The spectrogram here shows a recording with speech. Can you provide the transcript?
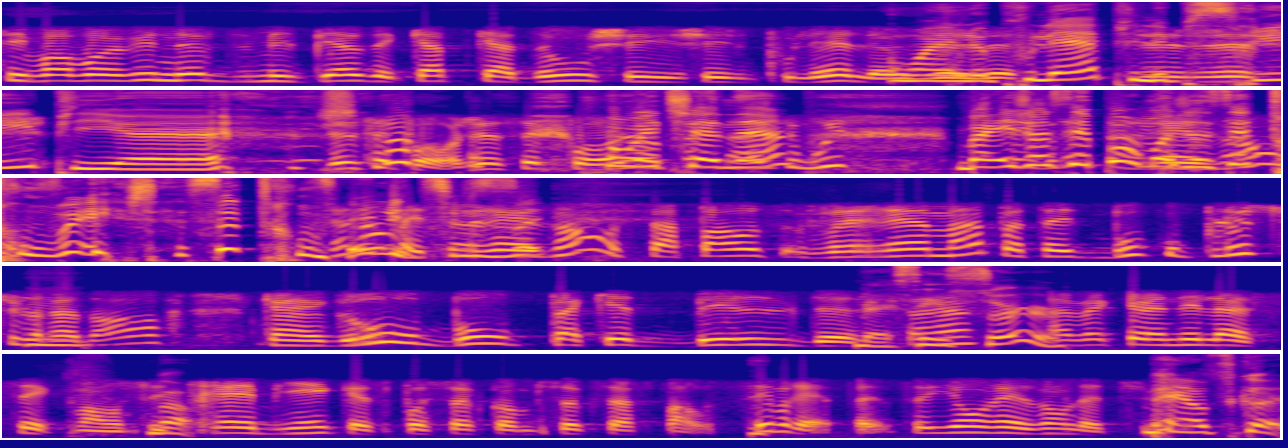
S'il va avoir eu 9, 10 000 de cartes cadeaux chez, chez le poulet, là. Ouais, le poulet, puis l'épicerie, puis. Euh, je sais pas, je sais pas. Oui, Chanel. Ben, je sais pas, moi, j'essaie de trouver. J'essaie de trouver. Non, mais tu raison, ça passe vraiment peut-être beaucoup plus sur le mm. radar qu'un gros beau paquet de billes de ben, sang avec un élastique. Bon, on sait très bien que c'est pas ça comme ça que ça se passe. C'est vrai, ils ont raison là-dessus. Ben, en tout cas,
